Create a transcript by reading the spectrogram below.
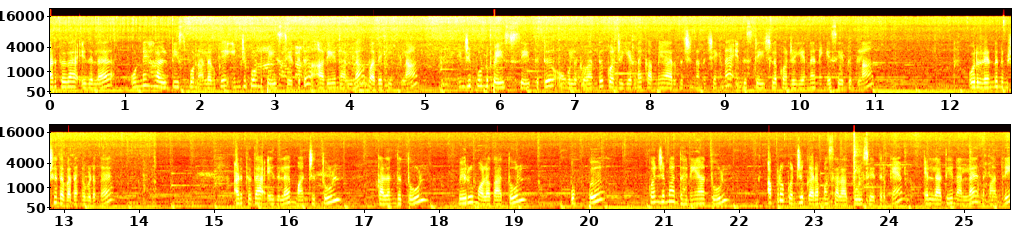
அடுத்ததாக இதில் ஒன்றேகால் டீஸ்பூன் அளவுக்கு இஞ்சி பூண்டு பேஸ்ட் சேர்த்துட்டு அதையும் நல்லா வதக்கிக்கலாம். இஞ்சி பூண்டு பேஸ்ட் சேர்த்துட்டு உங்களுக்கு வந்து கொஞ்சம் எண்ணெய் கம்மியாக இருந்துச்சுன்னு நினச்சிங்கன்னா இந்த ஸ்டேஜில் கொஞ்சம் எண்ணெய் நீங்கள் சேர்த்துக்கலாம். ஒரு ரெண்டு நிமிஷம் இதை வதங்க விடுங்க. அடுத்ததாக இதில் மஞ்சத்தூள் கலந்த தூள் வெறும் மிளகாத்தூள் உப்பு கொஞ்சமாக தனியாத்தூள் அப்புறம் கொஞ்சம் கரம் மசாலா தூள் சேர்த்துருக்கேன். எல்லாத்தையும் நல்லா இந்த மாதிரி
